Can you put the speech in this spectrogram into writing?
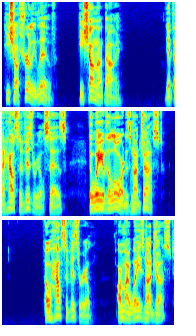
he shall surely live, he shall not die. Yet the house of Israel says, The way of the Lord is not just. O house of Israel, are my ways not just?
